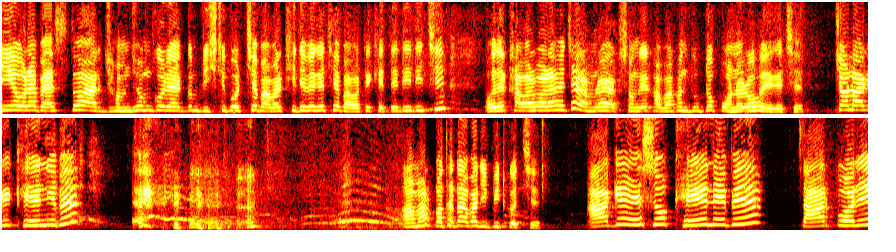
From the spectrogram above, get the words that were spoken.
নিয়ে ওরা ব্যস্ত আর ঝমঝম করে একদম বৃষ্টি পড়ছে, বাবার খিদে পেয়ে গেছে বাবাকে খেতে দিয়ে দিচ্ছি। ওদের খাবার বাড়া হয়েছে আর আমরা একসঙ্গে খাবার এখন দুটো পনেরো হয়ে গেছে। চলো আগে খেয়ে নেবে। আমার কথাটা আবার রিপিট করছে। আগে এসো, খেয়ে নেবে। তারপরে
